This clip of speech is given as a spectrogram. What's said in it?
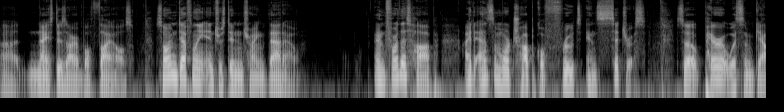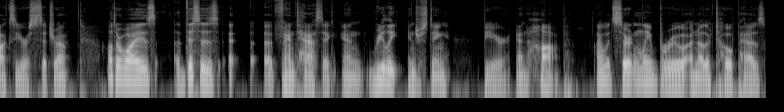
uh, nice, desirable thiols. So I'm definitely interested in trying that out. And for this hop, I'd add some more tropical fruits and citrus. So pair it with some Galaxy or Citra. Otherwise, this is a, a fantastic and really interesting beer and hop. I would certainly brew another Topaz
